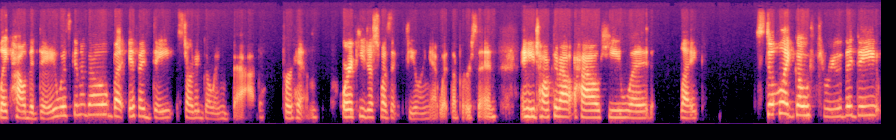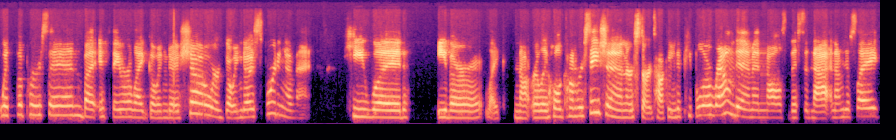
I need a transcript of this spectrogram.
like how the day was going to go but if a date started going bad for him or if he just wasn't feeling it with the person. And he talked about how he would like still like go through the date with the person but if they were like going to a show or going to a sporting event he would either like not really hold conversation or start talking to people around him and all this and that. And i'm just like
